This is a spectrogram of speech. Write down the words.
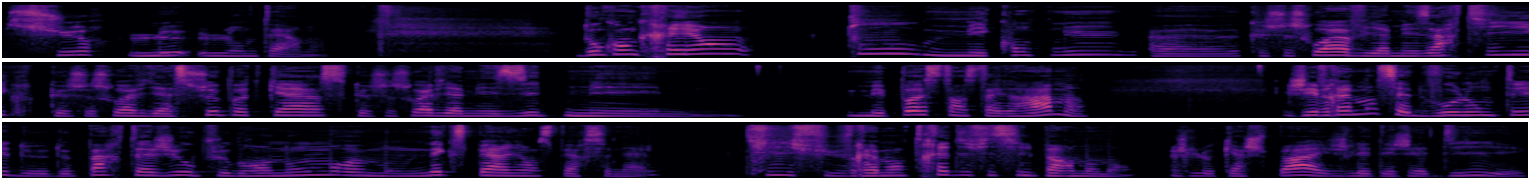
sur le long terme. Donc en créant tous mes contenus, euh, que ce soit via mes articles, que ce soit via ce podcast, que ce soit via mes, mes, mes posts Instagram, j'ai vraiment cette volonté de, partager au plus grand nombre mon expérience personnelle, qui fut vraiment très difficile par moments. Je ne le cache pas et je l'ai déjà dit.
